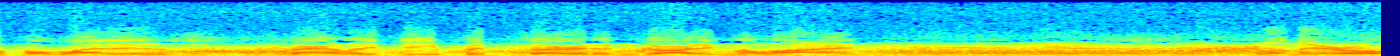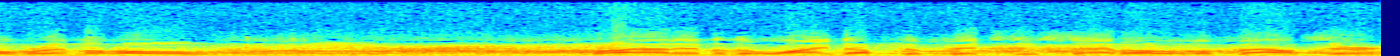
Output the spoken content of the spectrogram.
Tito Fuentes fairly deep at third and guarding the line. Lanier over in the hole. Bryant into the windup. to pitch to Santo. A bouncer.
